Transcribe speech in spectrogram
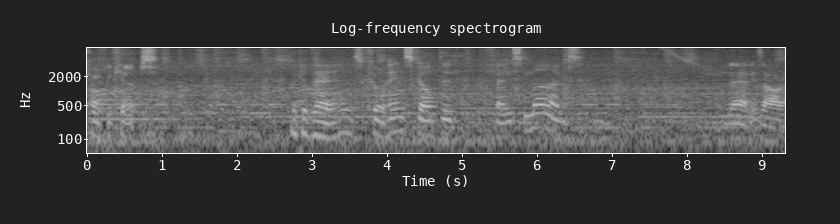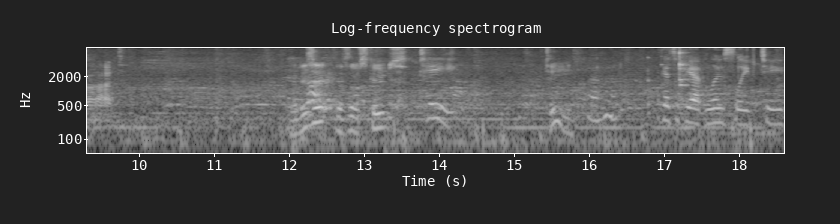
Coffee cups. Look at that. That's cool. Hand sculpted face mugs. That is alright. What is it? Those little scoops? Tea. Tea. Uh I guess if you have loose leaf tea.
